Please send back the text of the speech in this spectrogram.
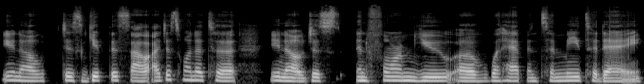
you know, just get this out. I just wanted to, you know, just inform you of what happened to me today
